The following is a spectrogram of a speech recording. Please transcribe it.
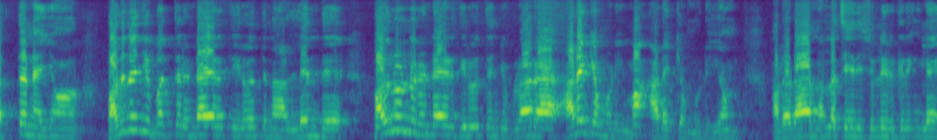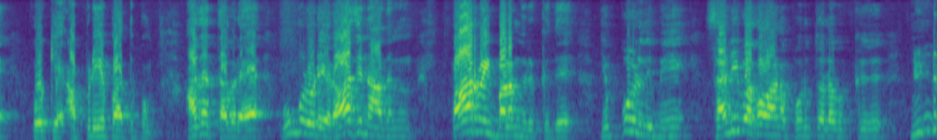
அத்தனையும் பதினஞ்சு பத்து ரெண்டாயிரத்தி இருபத்தி நாலுலேருந்து பதினொன்று ரெண்டாயிரத்தி இருபத்தஞ்சுக்குள்ளார அடைக்க முடியுமா? அடைக்க முடியும். அடடா நல்ல செய்தி சொல்லியிருக்கிறீங்களே. ஓகே அப்படியே பார்த்துப்போம். அதை தவிர உங்களுடைய ராசிநாதன் பார்வை பலம் இருக்குது. எப்பொழுதுமே சனி பகவானை பொறுத்தளவுக்கு நின்ற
